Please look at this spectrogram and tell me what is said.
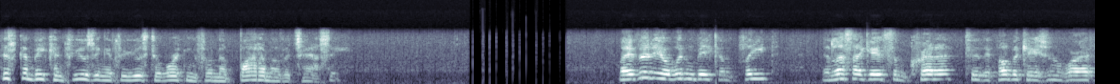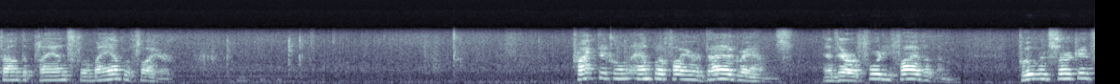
This can be confusing if you're used to working from the bottom of a chassis. My video wouldn't be complete unless I gave some credit to the publication where I found the plans for my amplifier. Practical amplifier diagrams, and there are 45 of them. Proven circuits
